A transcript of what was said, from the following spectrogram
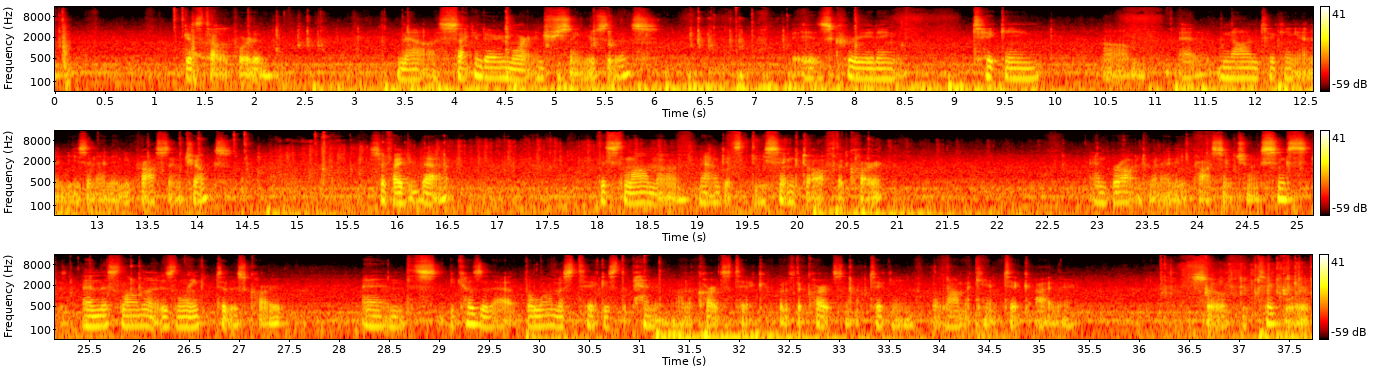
gets teleported. Now, a secondary, more interesting use of this is creating ticking um, and non-ticking entities and entity processing chunks. So if I do that, this llama now gets desynced off the cart and brought into an entity processing chunk. Syncs, and this llama is linked to this cart, and because of that, the llama's tick is dependent on the cart's tick. But if the cart's not ticking, the llama can't tick either. So if the tick warp,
